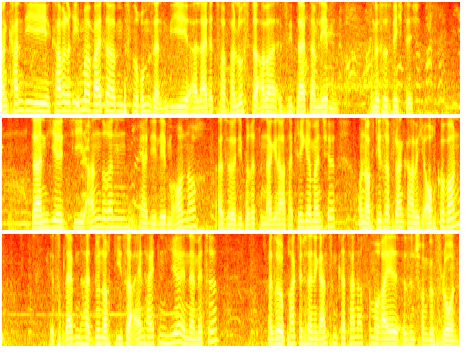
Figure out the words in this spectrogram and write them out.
man kann die Kavallerie immer weiter ein bisschen rumsenden. Die erleidet zwar Verluste, aber sie bleibt am Leben. Und das ist wichtig. Dann hier die anderen, ja die leben auch noch. Also die Briten Naginata Kriegermönche. Und auf dieser Flanke habe ich auch gewonnen. Jetzt bleiben halt nur noch diese Einheiten hier in der Mitte. Also praktisch seine ganzen Katana-Samurai sind schon geflohen.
